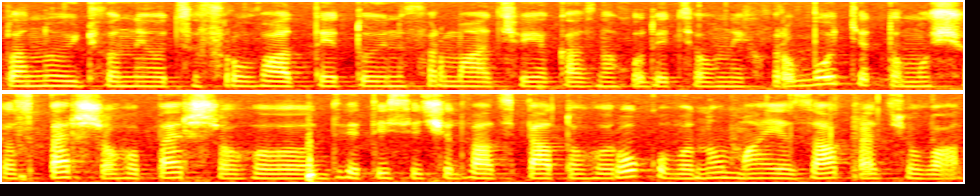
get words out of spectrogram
планують вони оцифрувати ту інформацію, яка знаходиться у них в роботі, тому що з 1.1.2025 року воно має запрацювати.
